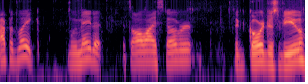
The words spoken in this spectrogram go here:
Rapid Lake. We made it. It's all iced over. It's a gorgeous view.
